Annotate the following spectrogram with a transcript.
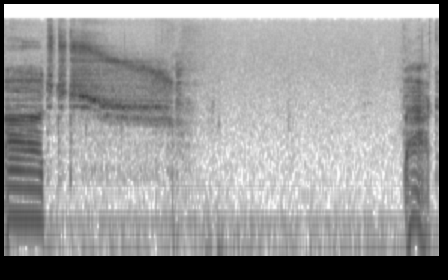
uh, back.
